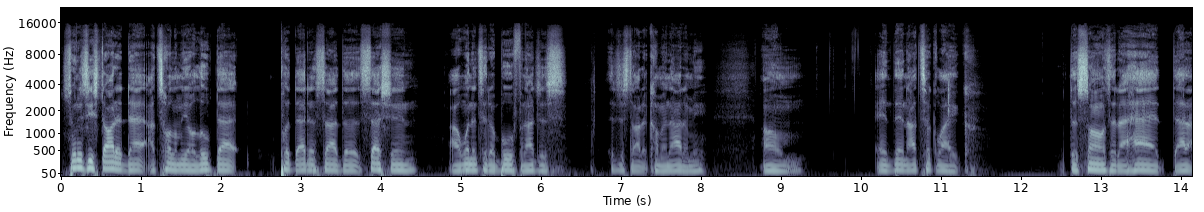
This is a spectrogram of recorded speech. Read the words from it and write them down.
As soon as he started that, I told him, "Yo, loop that, put that inside the session." I went into the booth and I just it just started coming out of me. Um, and then I took like the songs that I had that I,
